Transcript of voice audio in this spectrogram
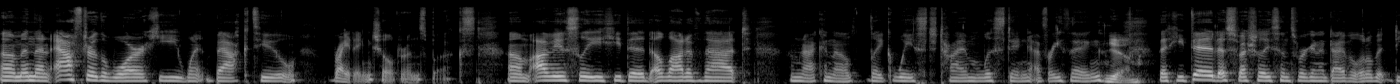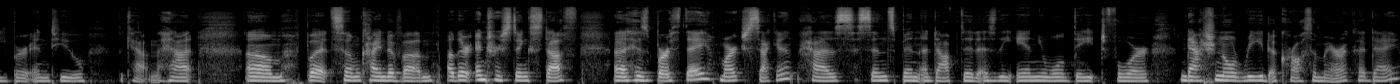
Um, and then after the war, he went back to writing children's books. Um, obviously, he did a lot of that. I'm not gonna like waste time listing everything Yeah. that he did, especially since we're going to dive a little bit deeper into the Cat in the Hat. Um, but some kind of um, other interesting stuff. Uh, his birthday, March 2nd, has since been adopted as the annual date for National Read Across America Day,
